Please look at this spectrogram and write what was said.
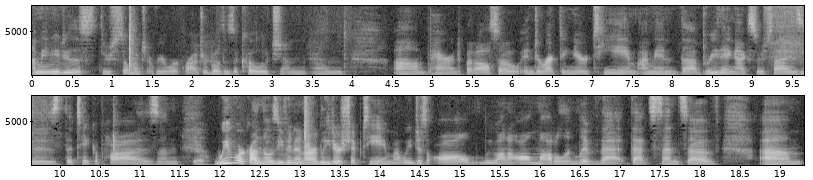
I mean, you do this through so much of your work, Roger, both as a coach and and um, parent, but also in directing your team. I mean, mm-hmm. the breathing exercises, the take a pause, and yep. we work on those even in our leadership team. We just all we want to all model and live that that sense of um,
